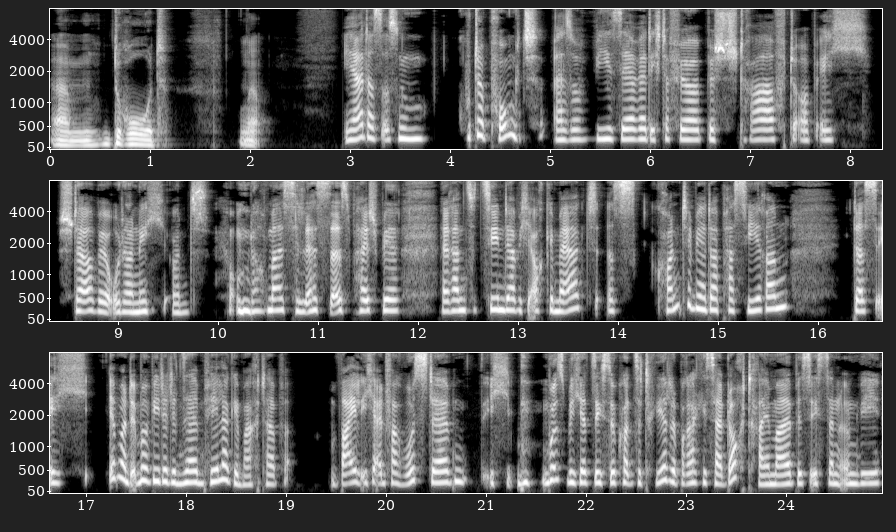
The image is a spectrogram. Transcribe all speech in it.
ähm, droht. Ja. Ja, das ist ein guter Punkt. Also wie sehr werde ich dafür bestraft, ob ich sterbe oder nicht? Und um nochmal Celeste als Beispiel heranzuziehen, da habe ich auch gemerkt, es konnte mir da passieren, dass ich immer und immer wieder denselben Fehler gemacht habe weil ich einfach wusste, ich muss mich jetzt nicht so konzentrieren, da brauche ich es halt doch dreimal, bis ich es dann irgendwie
